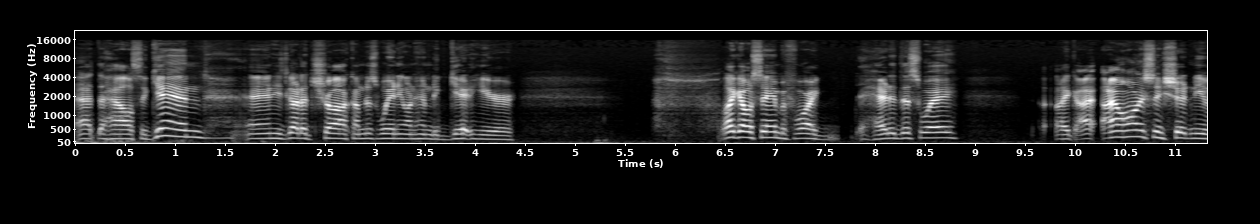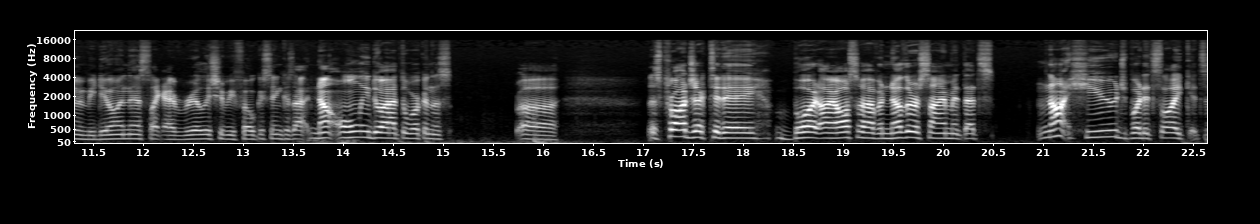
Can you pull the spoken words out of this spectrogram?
at the house again and he's got a truck. I'm just waiting on him to get here. Like I was saying before I headed this way, like I, I honestly shouldn't even be doing this. Like I really should be focusing because I not only do I have to work on this uh this project today, but I also have another assignment that's not huge, but it's like it's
